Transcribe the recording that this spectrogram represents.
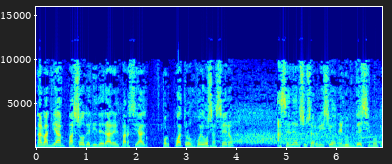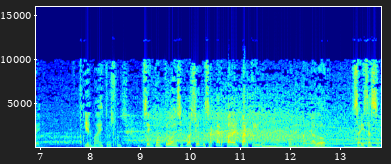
Nalbandián pasó de liderar el parcial por cuatro juegos a cero a ceder su servicio en el undécimo game. Y el maestro suizo se encontró en situación de sacar para el partido con el marcador 6 a 5.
